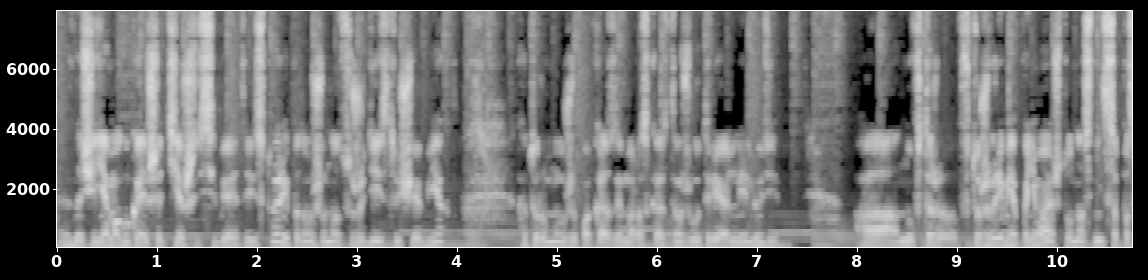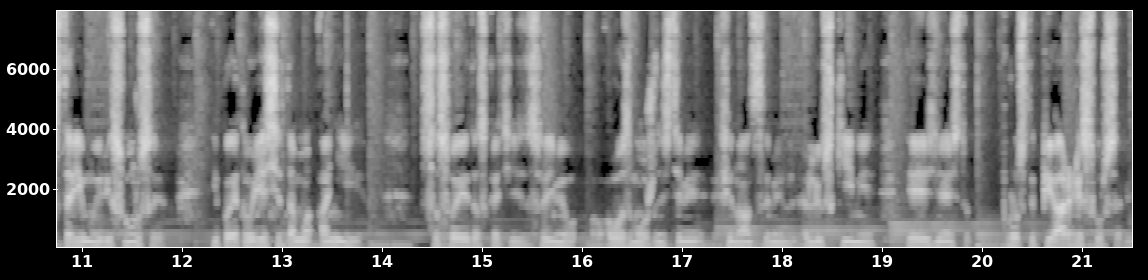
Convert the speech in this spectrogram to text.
значит, я могу, конечно, тешить себя этой историей, потому что у нас уже действующий объект, который мы уже показываем и рассказываем, там живут реальные люди. А, ну, в то, в то же время я понимаю, что у нас несопоставимые ресурсы, и поэтому если там они со своей, так сказать, своими возможностями финансовыми, людскими, я извиняюсь, просто пиар-ресурсами,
